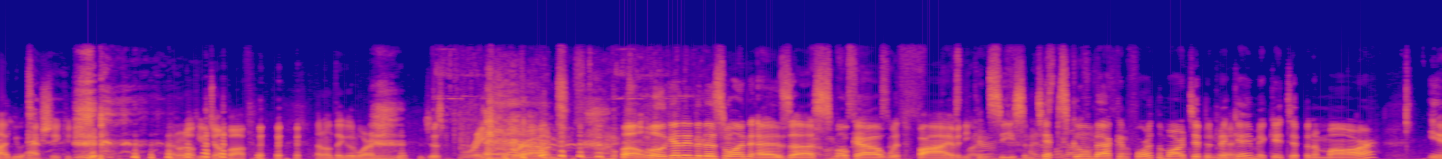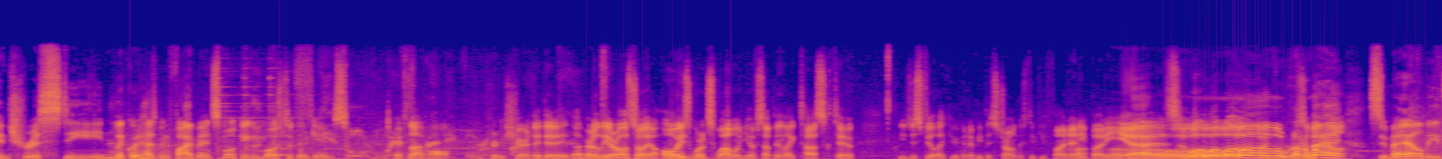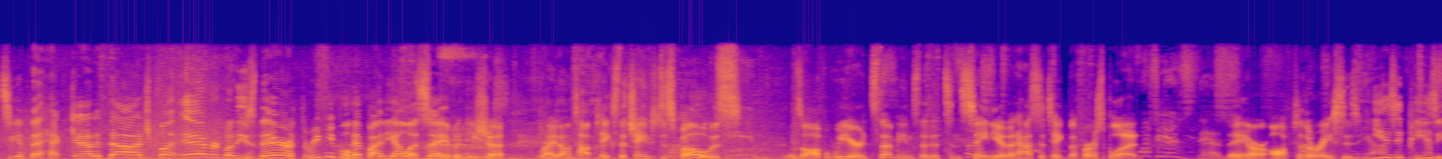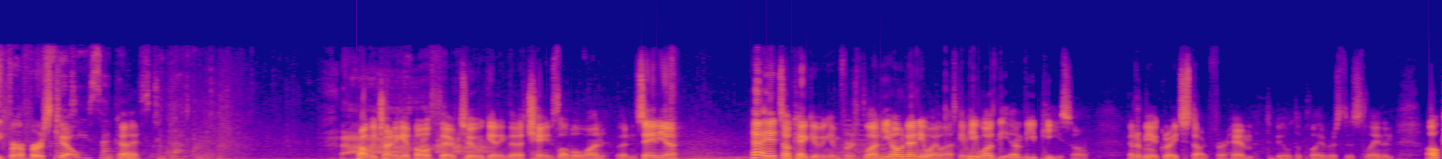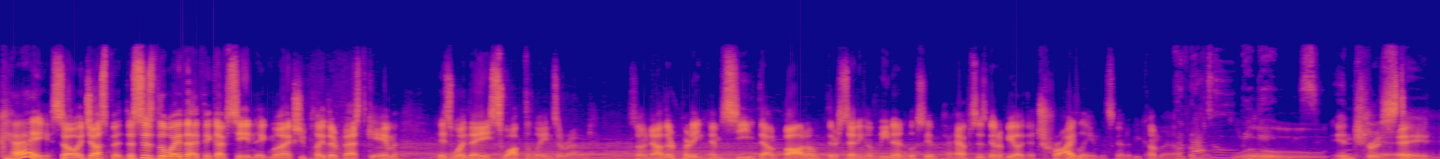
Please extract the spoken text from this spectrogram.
Uh, you actually could just... I don't know if you jump off. I don't think it would work. Just break the ground. well, we'll get into this one as uh, Smoke out with five, and you can see some tips going back and forth. Amar tipping Okay. Mickey, Mickey tipping Amar. Interesting. Liquid has been five-man smoking most of their games, if not all. I'm pretty sure. They did it uh, earlier also. It always works well when you have something like Tusk, too. You just feel like you're going to be the strongest if you find anybody. Oh, yes. Whoa, whoa, whoa, whoa, Run Sumail. away. Sumail needs to get the heck out of Dodge, but everybody's there. Three people hit by the LSA, but Nisha right on top takes the change dispose. Goes off weird, so that means that it's Insania that has to take the first blood. And they are off to the races. Easy peasy for a first kill. Okay. Probably trying to get both there, too, getting the chains level one. But Insania, hey, it's okay giving him first blood. He owned anyway last game. He was the MVP, so going to be a great start for him to be able to play versus this lane. And okay, so adjustment. This is the way that I think I've seen Nigma actually play their best game, is when they swap the lanes around. So now they're putting MC down bottom. They're sending Alina. It looks like perhaps there's going to be like a tri lane that's going to be coming out from them. Whoa, interesting. Okay.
